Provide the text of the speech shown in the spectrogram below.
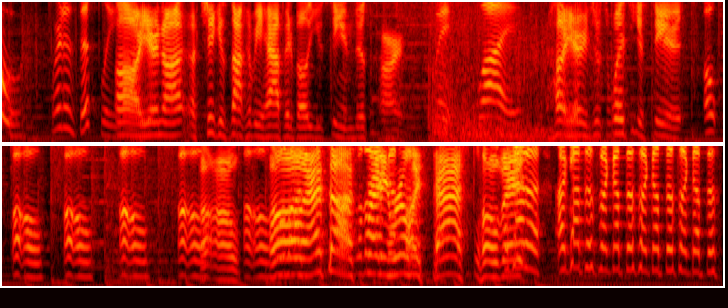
Ooh, where does this lead? oh, you're not. A chick is not gonna be happy about you seeing this part. Wait, why? Oh, yeah. Just wait till you see it. Oh, uh-oh, uh-oh, uh-oh, uh-oh. Uh oh. Uh-oh, Oh, that's uh, Hold on, spreading got really this. fast, I gotta, I got this, I got this, I got this, I got this.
